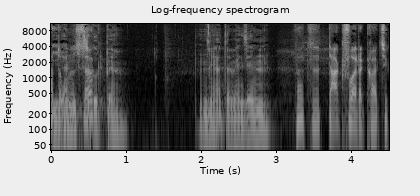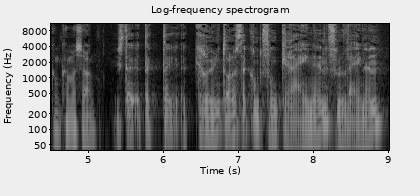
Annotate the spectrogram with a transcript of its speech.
eher nicht so gut be Ja, da werden sie ihn, Tag vor der Kreuzigung, kann man sagen. ist der, der, der Gründonnerstag kommt von Greinen, von Weinen.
